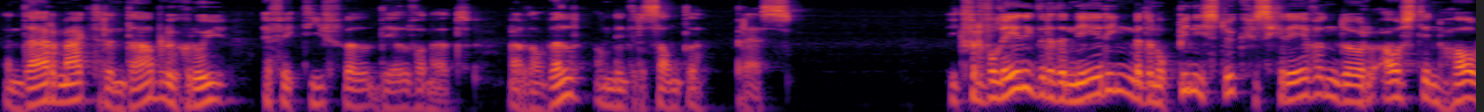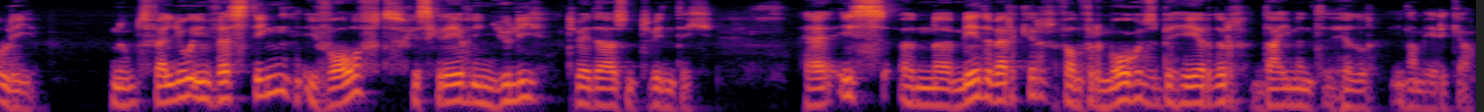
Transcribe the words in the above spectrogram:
En daar maakt rendabele groei effectief wel deel van uit, maar dan wel aan een interessante prijs. Ik vervolledig de redenering met een opiniestuk geschreven door Austin Hawley, noemt Value Investing Evolved, geschreven in juli 2020. Hij is een eh, medewerker van vermogensbeheerder Diamond Hill in Amerika.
